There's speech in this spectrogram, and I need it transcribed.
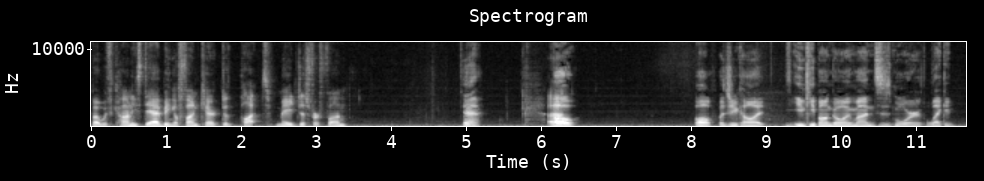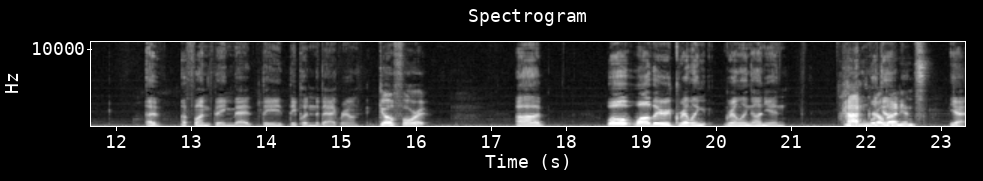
But with Connie's dad being a fun character, the plot's made just for fun. Yeah. Uh, oh. Oh, what do you call it? You keep on going. Mine's is more like a, a, a fun thing that they they put in the background. Go for it. Uh, well, while they're grilling grilling onion, Ha, grilled at- onions. yeah,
